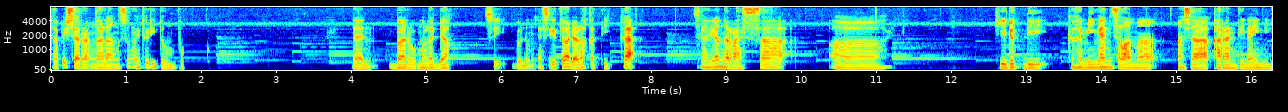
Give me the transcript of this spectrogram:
Tapi secara nggak langsung itu ditumpuk. Dan baru meledak si gunung es itu adalah ketika saya ngerasa uh, hidup di keheningan selama masa karantina ini.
